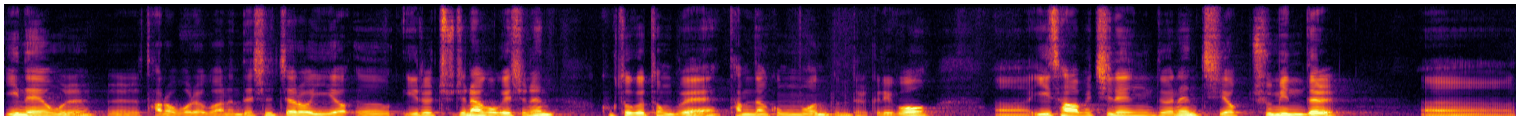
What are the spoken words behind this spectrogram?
이 내용을 어, 다뤄보려고 하는데 실제로 이 어, 일을 추진하고 계시는 국토교통부의 담당 공무원분들 그리고 어, 이 사업이 진행되는 지역 주민들 어,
